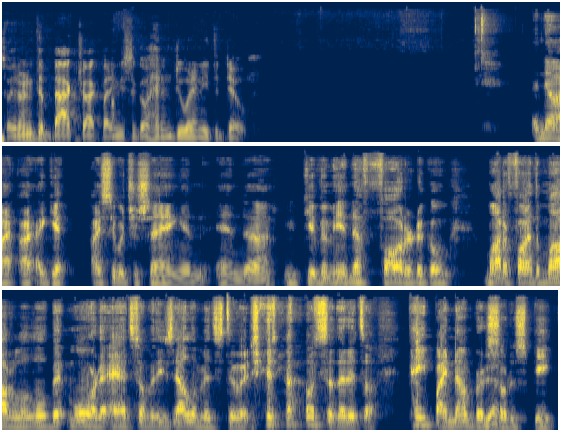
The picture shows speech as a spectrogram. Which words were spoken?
So I don't need to backtrack, but I need to go ahead and do what I need to do. No, I, I get, I see what you're saying, and and uh, you've given me enough fodder to go modify the model a little bit more to add some of these elements to it, you know, so that it's a paint by numbers, yeah. so to speak.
